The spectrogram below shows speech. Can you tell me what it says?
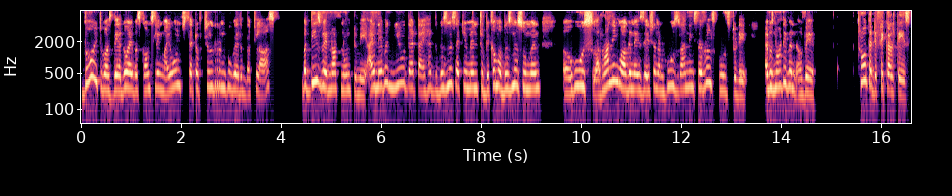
though it was there though i was counseling my own set of children who were in the class but these were not known to me. I never knew that i had the business acumen to become a businesswoman uh, who's running organization and who's running several schools today. I was not even aware through the difficulties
